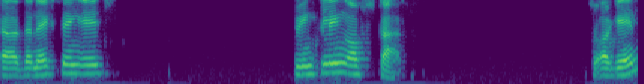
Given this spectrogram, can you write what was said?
Uh, the next thing is twinkling of stars. So again,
